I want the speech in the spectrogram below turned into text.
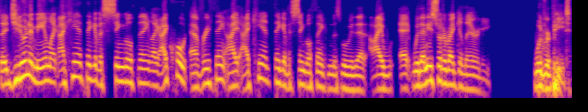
do you know what i mean like i can't think of a single thing like i quote everything i i can't think of a single thing from this movie that i eh, with any sort of regularity would repeat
